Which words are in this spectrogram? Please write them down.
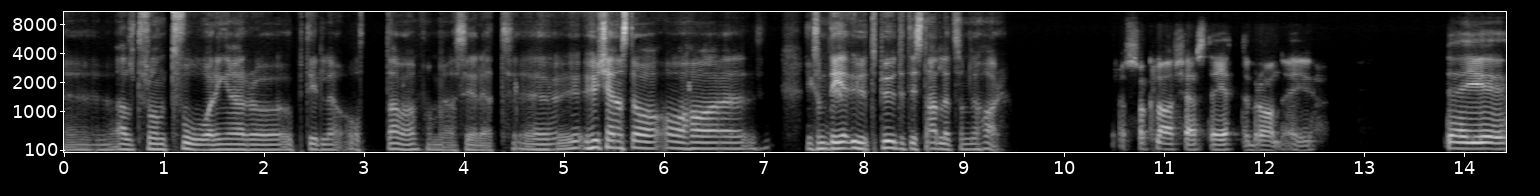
Eh, allt från tvååringar och upp till åtta, va? om jag ser rätt. Eh, hur känns det att ha liksom det utbudet i stallet som du har? Såklart känns det jättebra. Det är ju, det är ju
